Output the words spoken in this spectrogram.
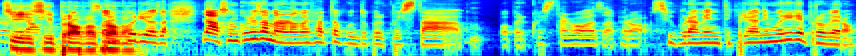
Sì, proverò. sì, prova, sono prova. curiosa. No, sono curiosa, ma non l'ho mai fatta appunto per questa, un po' per questa cosa, però sicuramente prima di morire proverò.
